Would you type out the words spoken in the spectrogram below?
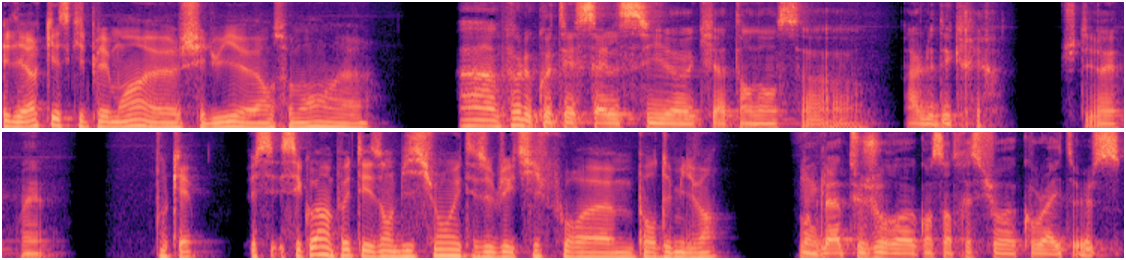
Et d'ailleurs, qu'est-ce qui te plaît moins euh, chez lui euh, en ce moment euh ah, Un peu le côté celle-ci qui a tendance à, le décrire, je dirais. Ouais. Ok. C'est quoi un peu tes ambitions et tes objectifs pour, pour 2020 donc là, toujours concentré sur co-writers.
